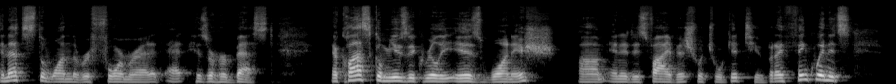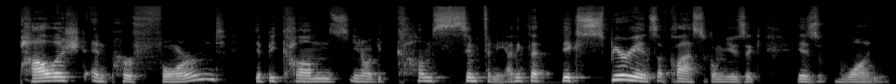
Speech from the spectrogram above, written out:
And that's the one, the reformer at, at his or her best. Now, classical music really is one ish um, and it is five ish, which we'll get to. But I think when it's polished and performed, it becomes you know it becomes symphony i think that the experience of classical music is one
